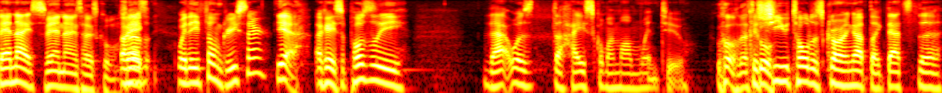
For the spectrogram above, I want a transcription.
Van Nuys. Van Nuys High School. So Okay. Was, Wait, they filmed Grease there? yeah. Okay, supposedly that was the high school my mom went to. Oh, that's Because cool. she told us growing up, like that's the.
